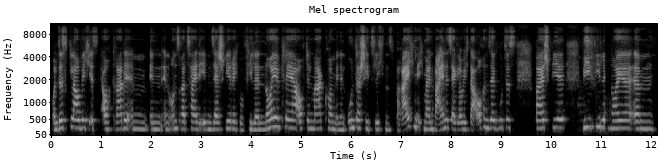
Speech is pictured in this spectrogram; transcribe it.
Und das, glaube ich, ist auch gerade im, in, in unserer Zeit eben sehr schwierig, wo viele neue Player auf den Markt kommen in den unterschiedlichsten Bereichen. Ich meine, Wein ist ja, glaube ich, da auch ein sehr gutes Beispiel, wie viele neue ähm,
